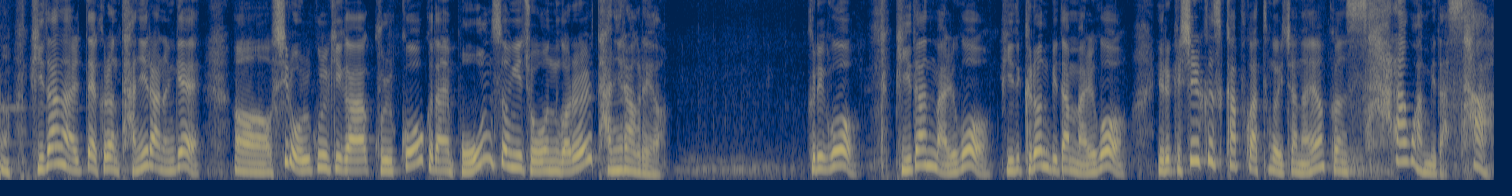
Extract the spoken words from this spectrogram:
어, 비단할 때 그런 단이라는 게 어, 실 올굵기가 굵고 그다음에 보온성이 좋은 거를 단이라 그래요. 그리고 비단 말고 비, 그런 비단 말고 이렇게 실크 스카프 같은 거 있잖아요. 그건 사라고 합니다. 사.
